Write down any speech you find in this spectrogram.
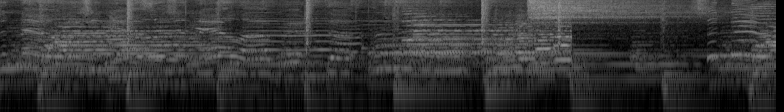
Janela, janela, janela aberta. Janela,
